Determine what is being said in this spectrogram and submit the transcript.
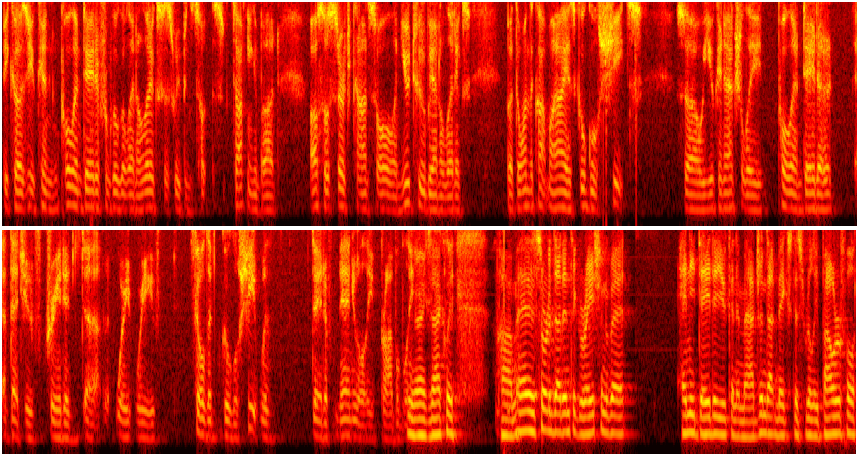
because you can pull in data from Google Analytics, as we've been talking about, also Search Console and YouTube Analytics. But the one that caught my eye is Google Sheets. So you can actually pull in data that you've created uh, where, where you've filled a Google Sheet with data manually, probably. Yeah, exactly. Um, and it's sort of that integration with any data you can imagine that makes this really powerful.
